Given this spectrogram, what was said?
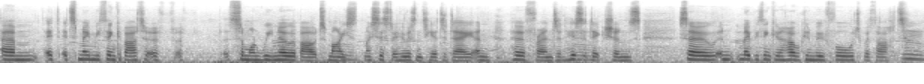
um, it, it's made me think about it of, of someone we know about, my, s my sister who isn't here today, and her friend and his mm. addictions. So, and maybe thinking how we can move forward with that. Mm.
